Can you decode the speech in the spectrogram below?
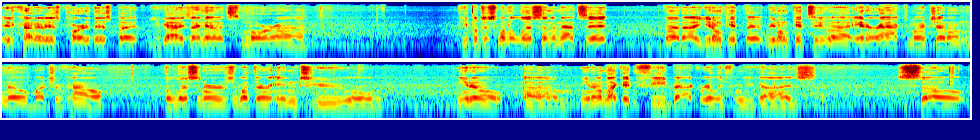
It kind of is part of this. But you guys, I know it's more. Uh, people just want to listen, and that's it but uh, you don't get the we don't get to uh, interact much. I don't know much of how the listeners what they're into or you know um, you know I'm not getting feedback really from you guys. So,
